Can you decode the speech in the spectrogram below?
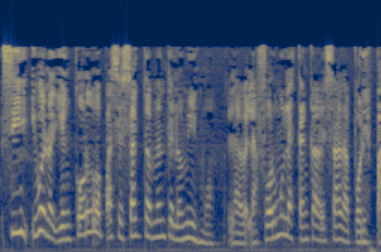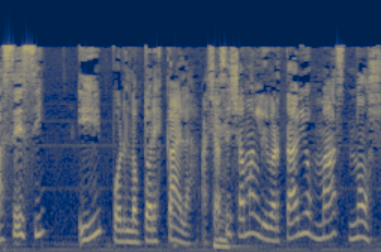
Sí, y bueno, y en Córdoba pasa exactamente lo mismo. La, la fórmula está encabezada por Spacesi y por el doctor Escala. Allá Mm. se llaman libertarios más nos.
